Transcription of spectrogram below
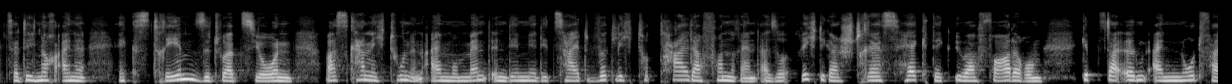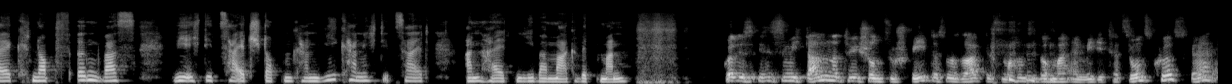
Jetzt hätte ich noch eine Extremsituation. Was kann ich tun in einem Moment, in dem mir die Zeit wirklich total davonrennt? Also richtiger Stress, Hektik, Überforderung. Gibt es da irgendeinen Notfallknopf, irgendwas, wie ich die Zeit stoppen kann? Wie kann ich die Zeit anhalten, lieber Marc Wittmann? Gut, es ist nämlich dann natürlich schon zu spät, dass man sagt, jetzt machen Sie doch mal einen Meditationskurs, gell?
